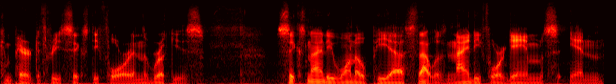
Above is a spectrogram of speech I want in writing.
compared to 364 in the rookies. 691 OPS, that was 94 games in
